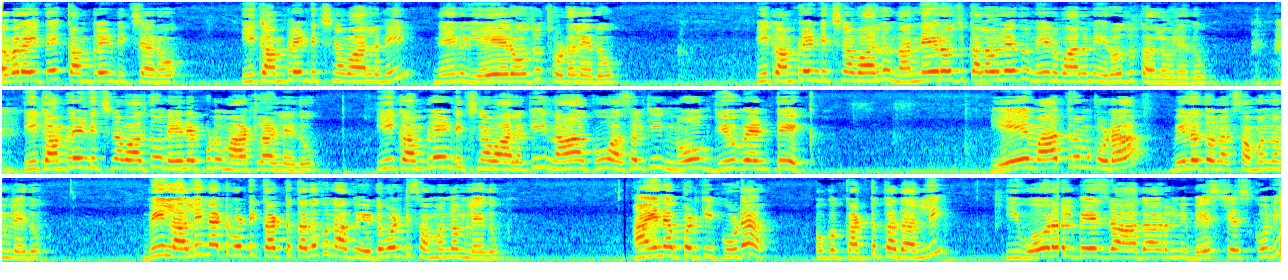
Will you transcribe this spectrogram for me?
ఎవరైతే కంప్లైంట్ ఇచ్చారో ఈ కంప్లైంట్ ఇచ్చిన వాళ్ళని నేను ఏ రోజు చూడలేదు. ఈ కంప్లైంట్ ఇచ్చిన వాళ్ళు నన్ను ఏ రోజు కలవలేదు నేను వాళ్ళని ఏ రోజు కలవలేదు. ఈ కంప్లైంట్ ఇచ్చిన వాళ్ళతో నేనెప్పుడు మాట్లాడలేదు. ఈ కంప్లైంట్ ఇచ్చిన వాళ్ళకి నాకు అసలుకి నో గివ్ అండ్ టేక్. ఏ మాత్రం కూడా వీళ్ళతో నాకు సంబంధం లేదు. వీళ్ళు అల్లినటువంటి కట్టు కథకు నాకు ఎటువంటి సంబంధం లేదు. అయినప్పటికీ కూడా ఒక కట్టు కథ అల్లి ఈ ఓరల్ బేస్డ్ ఆధారాలని బేస్ చేసుకొని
